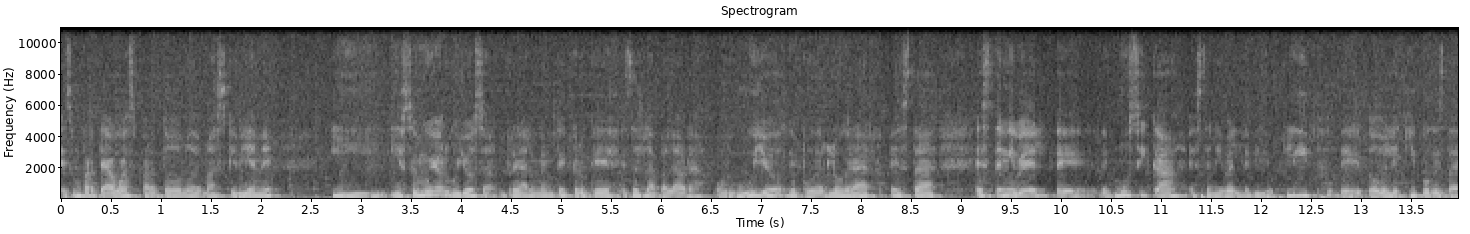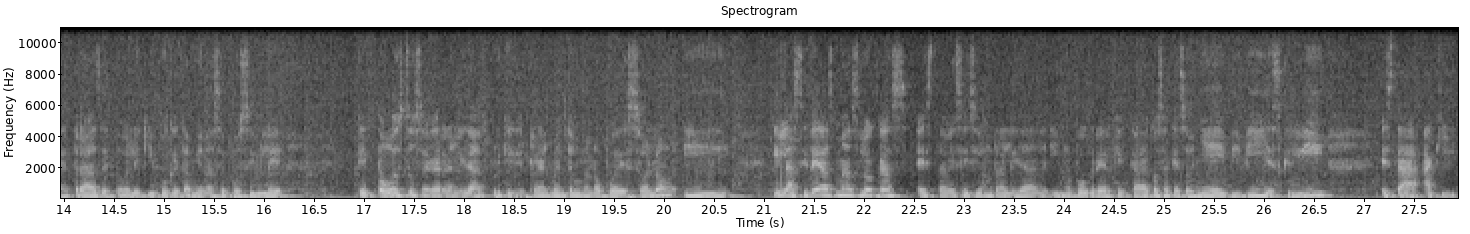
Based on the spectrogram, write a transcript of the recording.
es un parteaguas para todo lo demás que viene. Y, estoy muy orgullosa, realmente creo que esa es la palabra, orgullo de poder lograr esta, este nivel de, de música, este nivel de videoclip, de todo el equipo que está detrás, de todo el equipo que también hace posible que todo esto se haga realidad, porque realmente uno no puede solo. Y, y las ideas más locas esta vez se hicieron realidad y no puedo creer que cada cosa que soñé y viví y escribí está aquí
